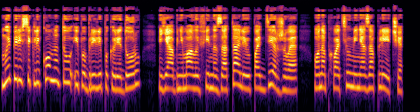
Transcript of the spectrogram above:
Мы пересекли комнату и побрели по коридору. Я обнимала Фина за талию, поддерживая — он обхватил меня за плечи.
